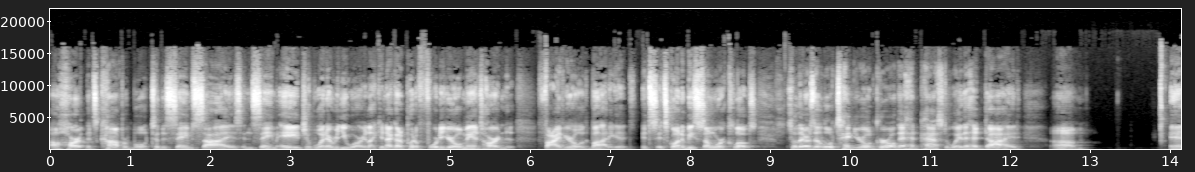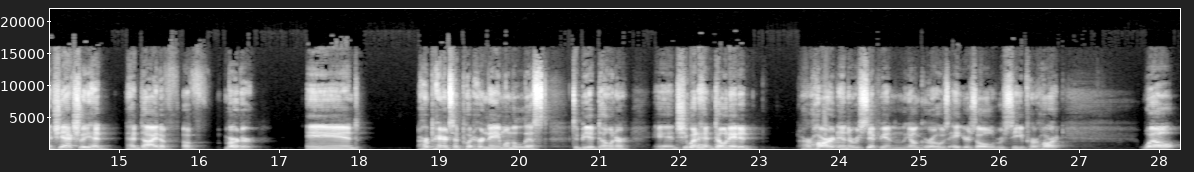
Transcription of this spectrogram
a heart that's comparable to the same size and same age of whatever you are. Like you're not going to put a 40 year old man's heart in a five year old body. It, it's it's going to be somewhere close. So there's a little 10 year old girl that had passed away that had died, um, and she actually had had died of of murder, and her parents had put her name on the list to be a donor, and she went ahead and donated her heart, and the recipient, a young girl who's eight years old, received her heart. Well,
